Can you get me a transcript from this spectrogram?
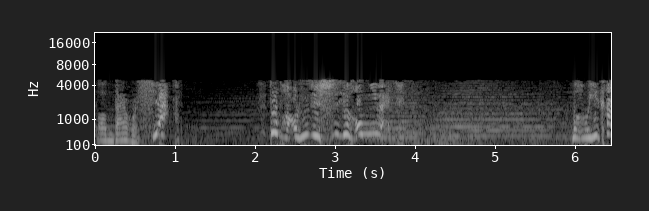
把我们大家伙吓得都跑出去十几毫米远去。往后一看，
